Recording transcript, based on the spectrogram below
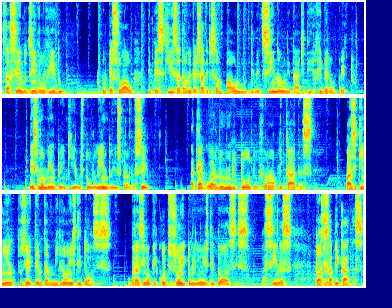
está sendo desenvolvido por pessoal de pesquisa da Universidade de São Paulo de Medicina, unidade de Ribeirão Preto. Nesse momento em que eu estou lendo isso para você, até agora no mundo todo foram aplicadas quase 580 milhões de doses o Brasil aplicou 18 milhões de doses, vacinas, doses aplicadas.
